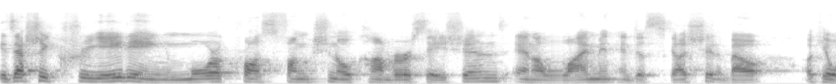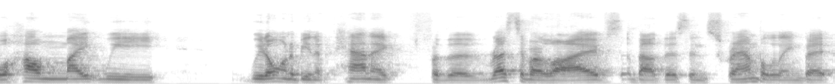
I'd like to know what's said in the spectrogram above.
it's actually creating more cross-functional conversations and alignment and discussion about okay well how might we we don't want to be in a panic for the rest of our lives about this and scrambling but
